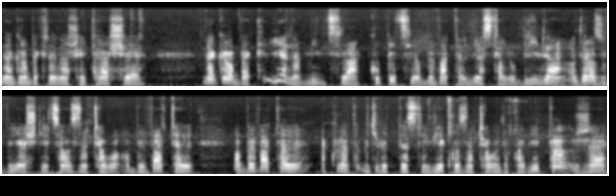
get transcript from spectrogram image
nagrobek na naszej trasie. Nagrobek Jana Mincla, kupiec i obywatel miasta Lublina. Od razu wyjaśnię, co oznaczało obywatel. Obywatel akurat w XIX wieku oznaczało dokładnie to, że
